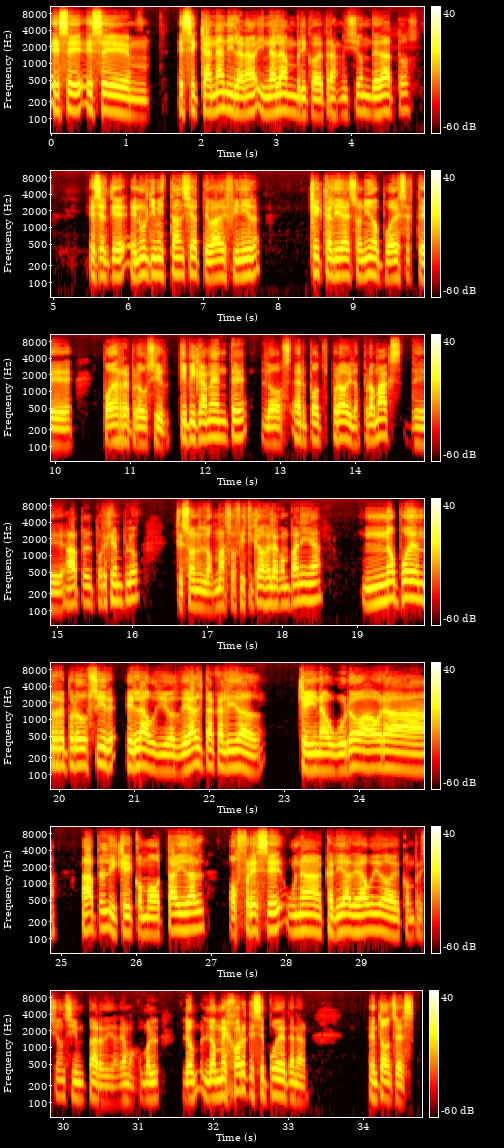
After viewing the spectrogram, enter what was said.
ese, ese, em, ese canal inalámbrico de transmisión de datos es el que en última instancia te va a definir qué calidad de sonido puedes, este, reproducir. Típicamente los AirPods Pro y los Pro Max de Apple, por ejemplo, que son los más sofisticados de la compañía, no pueden reproducir el audio de alta calidad que inauguró ahora Apple y que como Tidal ofrece una calidad de audio de compresión sin pérdida, digamos, como lo, lo mejor que se puede tener. Entonces,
